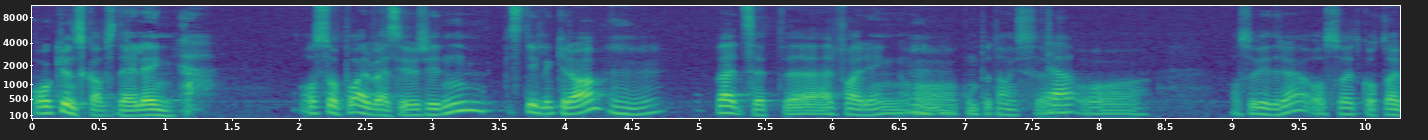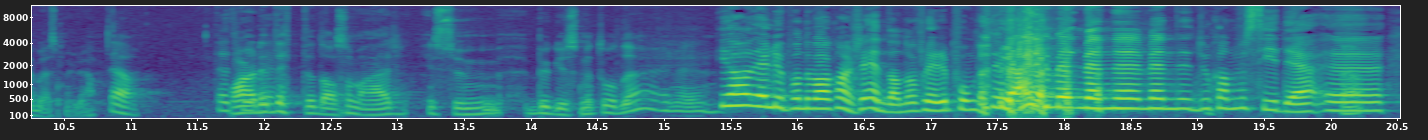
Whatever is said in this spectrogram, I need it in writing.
og kunnskapsdeling. Og så på arbeidsgiversiden stille krav. Verdsette erfaring og kompetanse Ja. og osv. Og så et godt arbeidsmiljø. Ja, Og er det dette da som er i sum Bugges metode? Eller? Ja, jeg lurer på om det var kanskje enda noen flere punkter der. Men, men, eh, men du kan vel si det. Eh,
